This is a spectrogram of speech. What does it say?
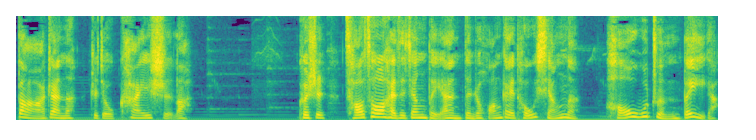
大战呢这就开始了。可是曹操还在江北岸等着黄盖投降呢，毫无准备呀。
